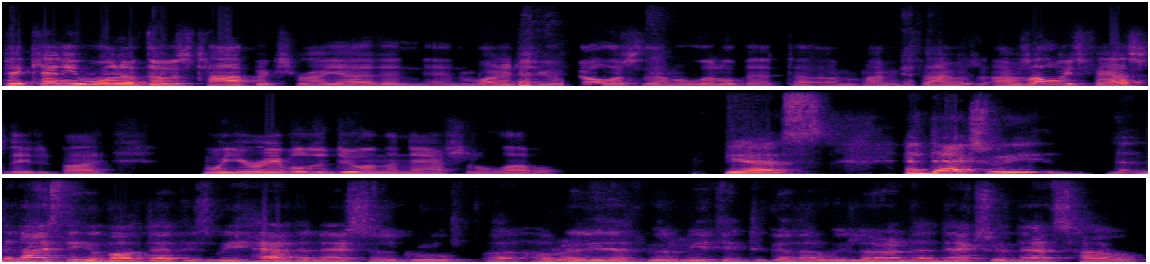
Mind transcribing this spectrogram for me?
pick any one of those topics, Raed, and, and why don't you embellish them a little bit? Um, I'm, I was I was always fascinated by what you're able to do on the national level. Yes, and actually, the, the nice thing about that is we had a national group uh, already that we were meeting together. We learned, and actually, that's how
